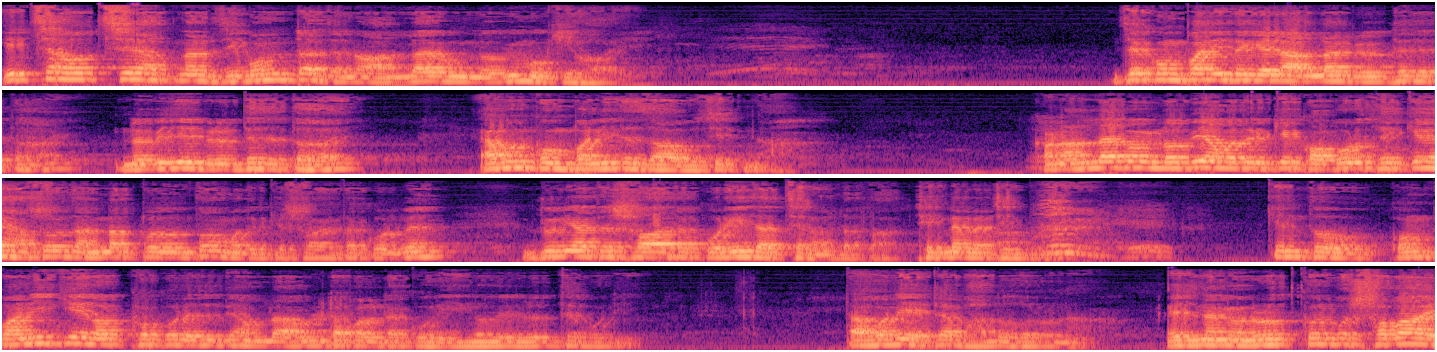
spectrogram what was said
ইচ্ছা হচ্ছে আপনার জীবনটা যেন আল্লাহ এবং নবীমুখী হয়। যে কোম্পানিতে গেলে আল্লাহর বিরুদ্ধে যেতে হয়, নবীজির বিরুদ্ধে যেতে হয়, এমন কোম্পানিতে যাওয়া উচিত না। কারণ আল্লাহ এবং নবী আমাদেরকে কবর থেকে হাসর জান্নাত পর্যন্ত আমাদেরকে সহায়তা করবেন। দুনিয়াতে সহায়তা করেই যাচ্ছেন আল্লাহ পাক। ঠিক না ঠিক? কিন্তু কোম্পানিকে লক্ষ্য করে যদি আমরা উল্টাপাল্টা করি, নবীর বিরুদ্ধে বলি, তাহলে এটা ভালো হলো না। এই জন্য আমি অনুরোধ করব, সবাই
